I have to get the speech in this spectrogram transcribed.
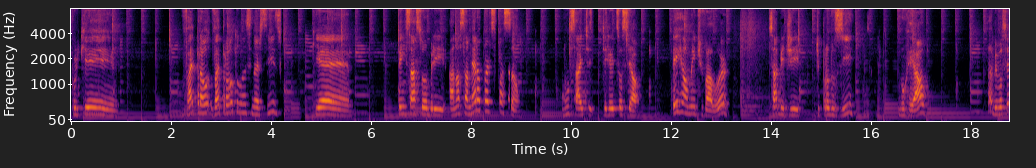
Porque vai para vai outro lance narcísico, que é pensar sobre a nossa mera participação num site de rede social tem realmente valor, sabe, de, de produzir no real, sabe, você,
